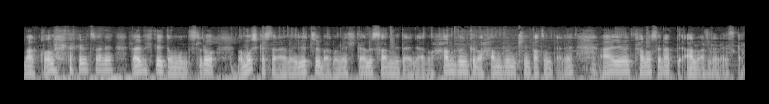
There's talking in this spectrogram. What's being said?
まあこんな確率はねだいぶ低いと思うんですけど、まあ、もしかしたらあの YouTuber のねヒカルさんみたいにあの半分黒半分金髪みたいなねああいう可能性だってあるわけじゃないですか。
